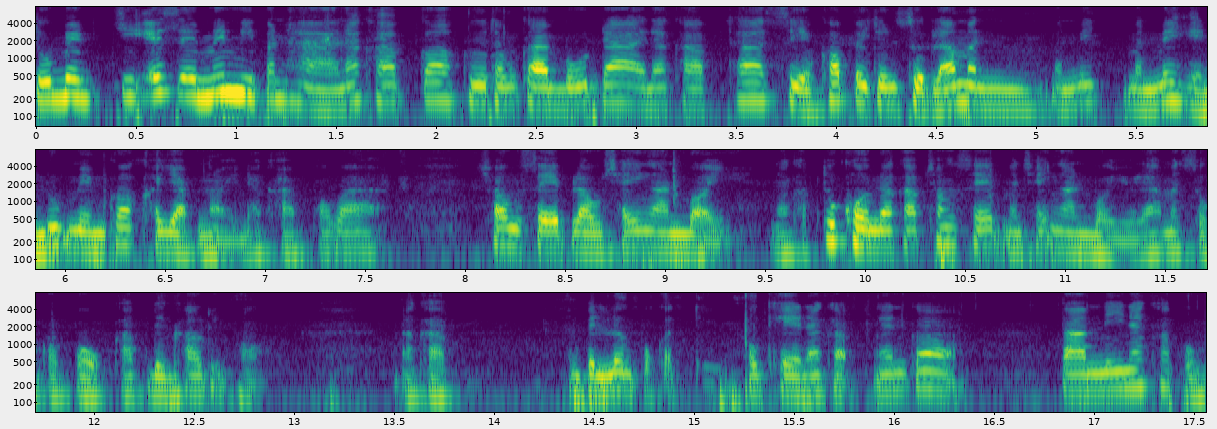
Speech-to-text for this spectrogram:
ตัวเป็น GSM ไม่มีปัญหานะครับ ก็คือทำการบูตได้นะครับ ถ้าเสียบเข้าไปจนสุดแล้วมันมันไม่มันไม่เห็นรูปเมมก็ขยับหน่อยนะครับ เพราะว่าช่องเซฟเราใช้งานบ่อยนะครับ ทุกคนนะครับช่องเซฟมันใช้งานบ่อยอยู่แล้วมันสกปรกครับดึงเข้าดึงออกนะครับ มันเป็นเรื่องปกติโอเคนะครับงั้นก็ตามนี้นะครับผม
